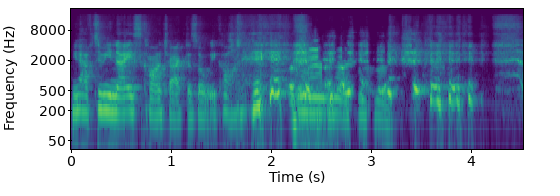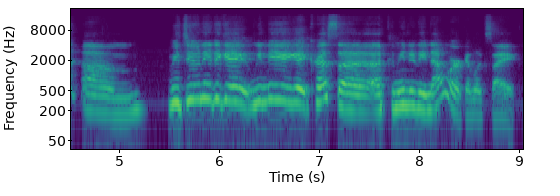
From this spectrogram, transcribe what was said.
you have to be nice contract is what we called it. um, we do need to get we need to get Chris a, a community network. It looks like.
